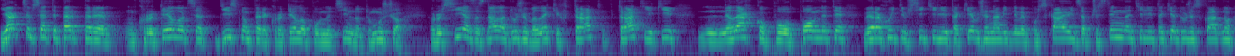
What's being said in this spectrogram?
Як це все тепер перекрутило? Це дійсно перекрутило повноцінно, тому що Росія зазнала дуже великих втрат, втрат, які нелегко поповнити. Ви рахуйте, всі ті літаки вже навіть не випускають. Запчастини на ті літаки дуже складно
